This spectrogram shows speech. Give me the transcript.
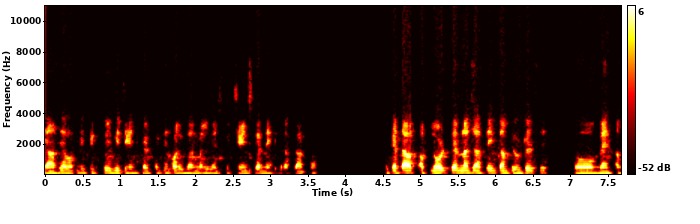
यहाँ से आप अपनी पिक्चर भी चेंज कर सकते हैं। फॉर एग्ज़ाम्पल मैं इसको चेंज करने की तरफ़ जाता हूँ। तो कहता है, आप अपलोड करना चाहते हैं कंप्यूटर से तो मैं अब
